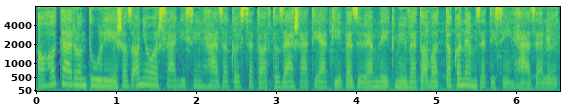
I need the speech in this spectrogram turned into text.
A határon túli és az anyaországi színházak összetartozását jelképező emlékművet avattak a Nemzeti Színház előtt.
